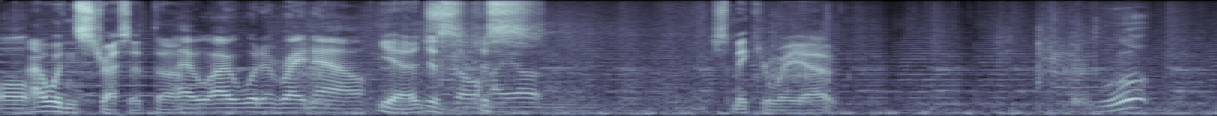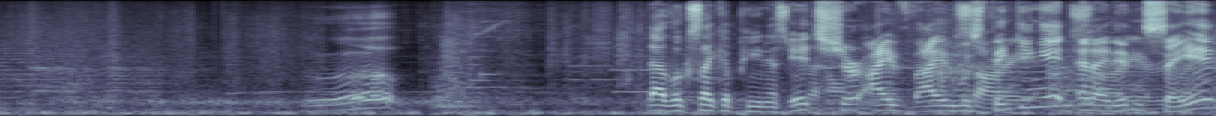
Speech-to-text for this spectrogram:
Well, I wouldn't stress it though. I, I wouldn't right now. Yeah, It's just- so just- high up. Just make your way out. Whoop. Whoop. That looks like a penis. with It's sure. I've I was sorry. thinking it I'm and I didn't say it,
